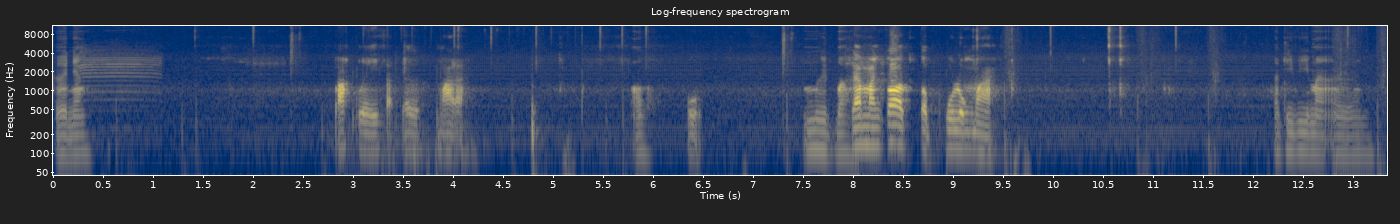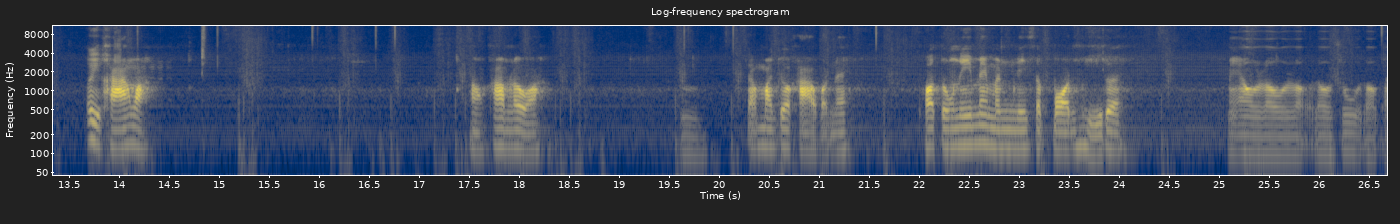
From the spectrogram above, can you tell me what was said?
เกิดยังบักเลยสัตว์เออ มาละเอาโอ้มืดว่ะแล้วมันก็ตบกูลงมาไปเอาทีพีมาเออ เอ้ย ค้างว่ะ เอาข้ามแล้วเหรออืม จังมาจัวข่าวก่อนเลย เพราะตรงนี้แม่งมันมีสปอนผีด้วย ไม่เอาเราเราเราสู้ต่อไป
